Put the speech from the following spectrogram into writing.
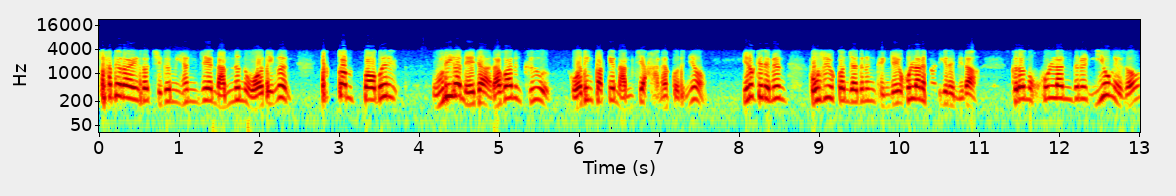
차별화에서 지금 현재 남는 워딩은 특검법을 우리가 내자라고 하는 그 워딩밖에 남지 않았거든요. 이렇게 되면 보수 유권자들은 굉장히 혼란에 빠지게 됩니다. 그런 혼란들을 이용해서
